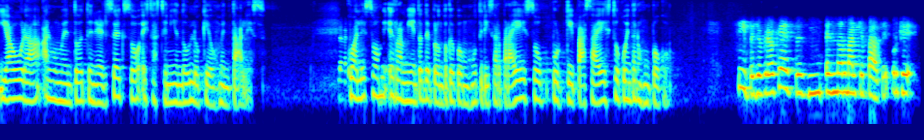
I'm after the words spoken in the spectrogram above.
y ahora al momento de tener sexo estás teniendo bloqueos mentales? ¿Cuáles son herramientas de pronto que podemos utilizar para eso? ¿Por qué pasa esto? Cuéntanos un poco. Sí, pues yo creo que esto es, es normal que pase porque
